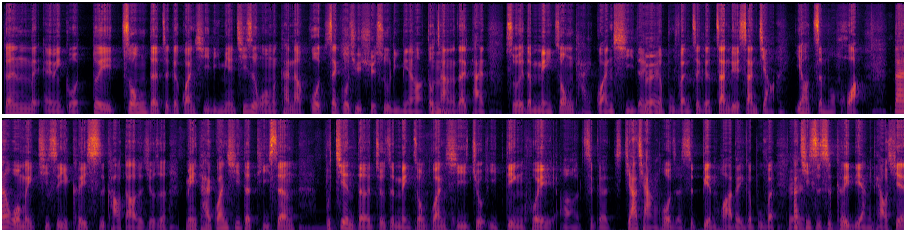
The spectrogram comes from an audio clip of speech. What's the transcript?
跟美美国对中的这个关系里面，其实我们看到。过在过去学术里面啊，都常常在谈所谓的美中台关系的一个部分，这个战略三角要怎么画？当然，我们其实也可以思考到的，就是美台关系的提升。不见得就是美中关系就一定会呃这个加强或者是变化的一个部分，它其实是可以两条线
